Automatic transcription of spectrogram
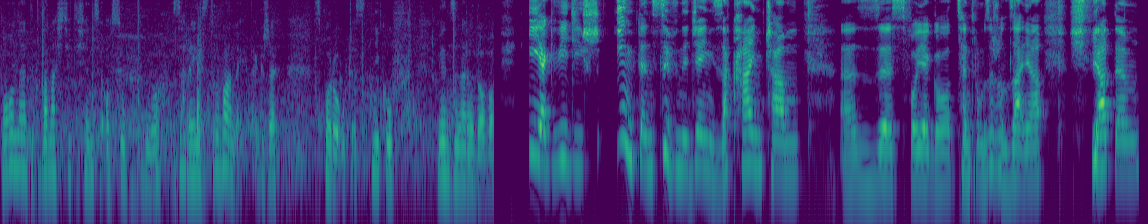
ponad 12 tysięcy osób było zarejestrowanych, także sporo uczestników międzynarodowo. I jak widzisz, intensywny dzień zakańczam ze swojego centrum zarządzania światem.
